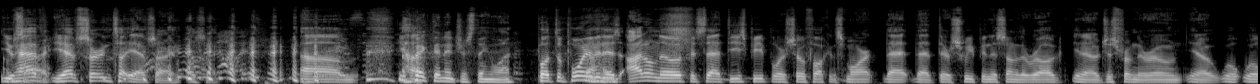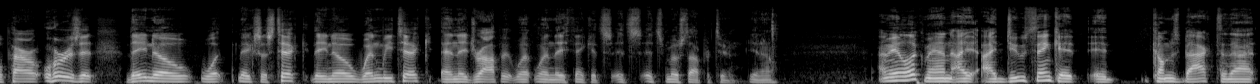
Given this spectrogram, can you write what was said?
you have sorry. you have certain ty- yeah I'm sorry I'm sorry You picked an interesting one. but the point of it ahead. is I don't know if it's that these people are so fucking smart that that they're sweeping this under the rug you know just from their own you know will willpower or is it they know what makes us tick they know when we tick and they drop it when, when they think it's it's it's most opportune you know I mean, look, man, I, I do think it it comes back to that.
